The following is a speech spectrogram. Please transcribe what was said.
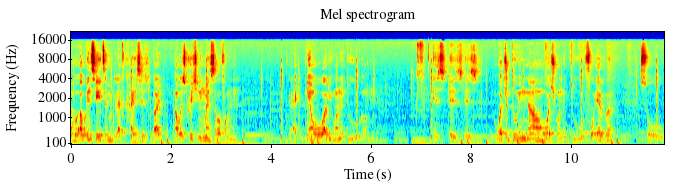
I w- I wouldn't say it's a midlife crisis but i was questioning myself on like now what do you want to do um, is is is what you're doing now what you want to do forever. So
